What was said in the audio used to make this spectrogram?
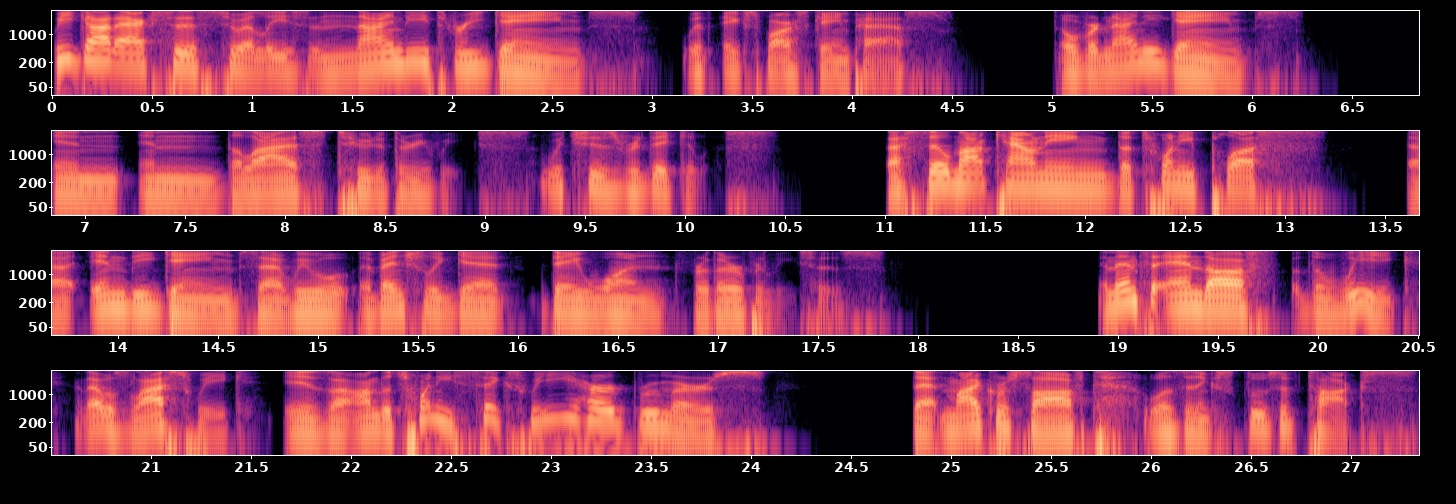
we got access to at least 93 games with Xbox Game Pass. Over 90 games in in the last 2 to 3 weeks, which is ridiculous. That's still not counting the 20 plus uh, indie games that we will eventually get day 1 for their releases. And then to end off the week, that was last week, is uh, on the 26th we heard rumors that Microsoft was in exclusive talks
